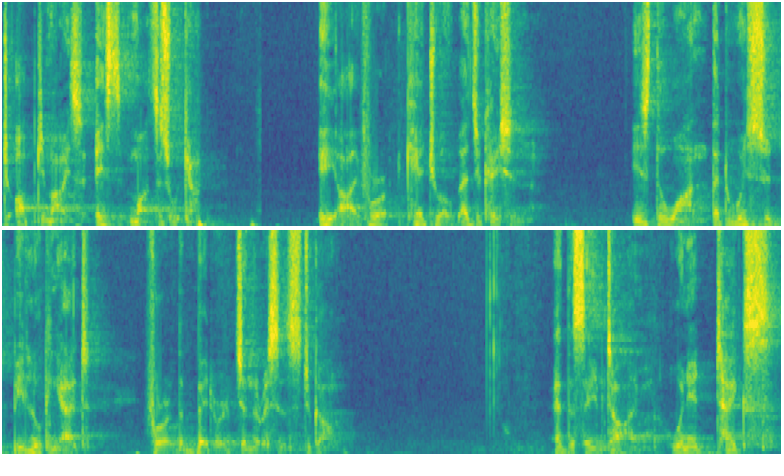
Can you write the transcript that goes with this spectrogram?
to optimize as much as we can. AI for casual education is the one that we should be looking at for the better generations to come. At the same time, when it takes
